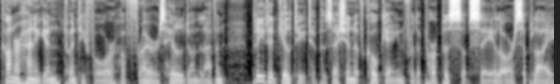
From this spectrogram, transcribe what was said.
Conor Hannigan, 24, of Friars Hill, Dunlavin, pleaded guilty to possession of cocaine for the purpose of sale or supply,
